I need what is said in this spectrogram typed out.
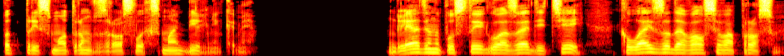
под присмотром взрослых с мобильниками. Глядя на пустые глаза детей, Клай задавался вопросом,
